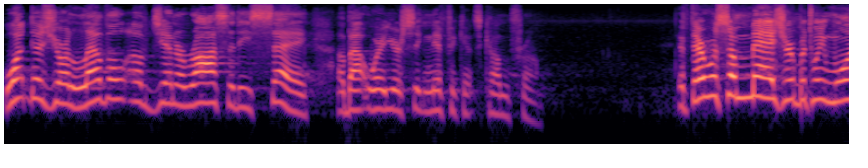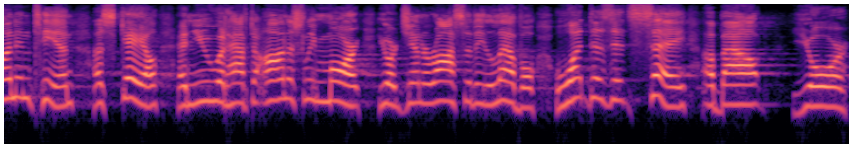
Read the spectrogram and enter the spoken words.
what does your level of generosity say about where your significance comes from? If there was some measure between 1 and 10, a scale, and you would have to honestly mark your generosity level, what does it say about your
